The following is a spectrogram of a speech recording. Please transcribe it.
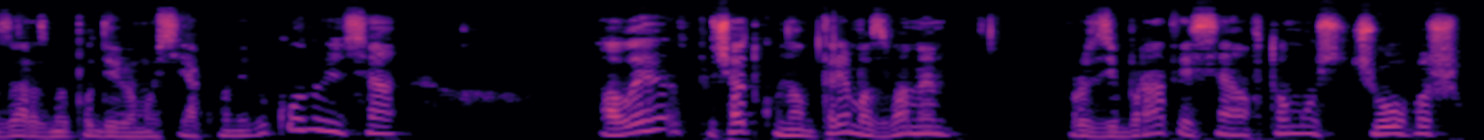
Зараз ми подивимося, як вони виконуються. Але спочатку нам треба з вами розібратися в тому, з чого ж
